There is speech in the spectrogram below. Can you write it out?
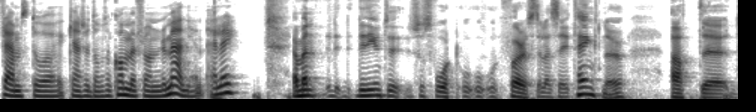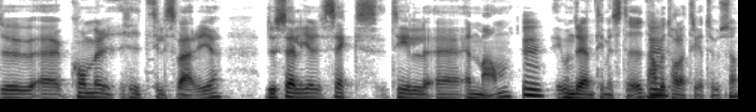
främst då kanske de som kommer från Rumänien, eller? Ja, men det, det är ju inte så svårt att, att- att föreställa sig. Tänk nu att eh, du eh, kommer hit till Sverige. Du säljer sex till eh, en man under en timmes tid. Han betalar 3000.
